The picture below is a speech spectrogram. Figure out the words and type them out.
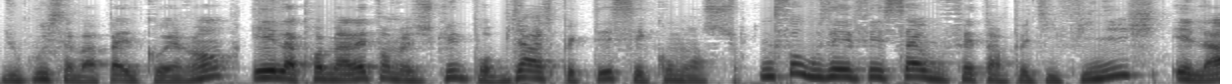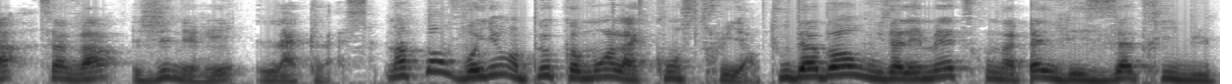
du coup ça va pas être cohérent et la première lettre en majuscule pour bien respecter ces conventions. Une fois que vous avez fait ça, vous faites un petit finish et là, ça va générer la classe. Maintenant, voyons un peu comment la construire. Tout d'abord, vous allez mettre ce qu'on appelle des attributs.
